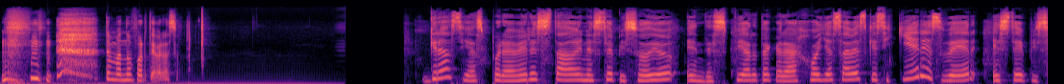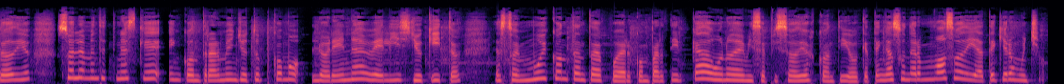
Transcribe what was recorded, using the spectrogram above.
Te mando un fuerte abrazo. Gracias por haber estado en este episodio en Despierta Carajo. Ya sabes que si quieres ver este episodio, solamente tienes que encontrarme en YouTube como Lorena Belis Yuquito. Estoy muy contenta de poder compartir cada uno de mis episodios contigo. Que tengas un hermoso día. Te quiero mucho.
